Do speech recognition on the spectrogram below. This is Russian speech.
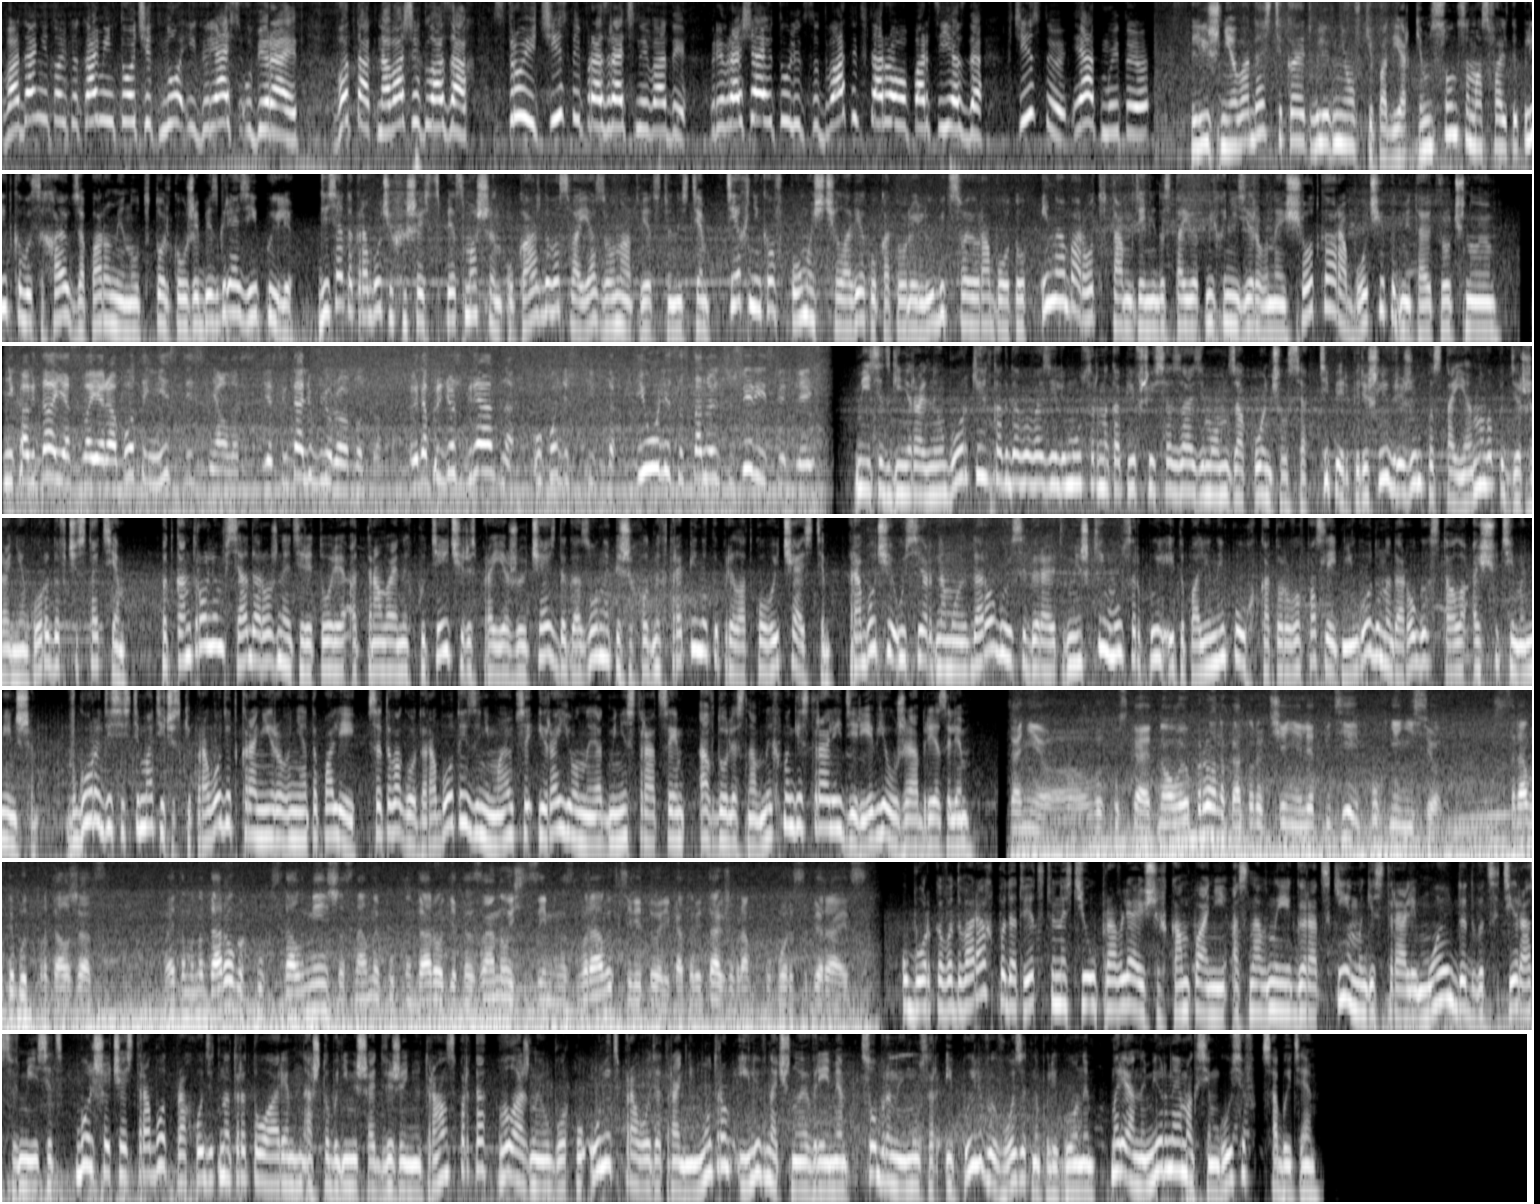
Вода не только камень точит, но и грязь убирает. Вот так, на ваших глазах, струи чистой прозрачной воды превращают улицу 22-го партъезда в чистую и отмытую. Лишняя вода стекает в ливневки. Под ярким солнцем асфальт и плитка высыхают за пару минут, только уже без грязи и пыли. Десяток рабочих и шесть спецмашин. У каждого своя зона ответственности. Техника в помощь человеку, который любит свою работу. И наоборот, там, где недостает механизированная щетка, рабочие подметают вручную. Никогда я своей работы не стеснялась. Я всегда люблю работу. Когда придешь грязно, уходишь чисто. И улица становится шире и светлее. Месяц генеральной уборки, когда вывозили мусор, накопившийся за зиму, закончился. Теперь перешли в режим постоянного поддержания города в чистоте. Под контролем вся дорожная территория от трамвайных путей через проезжую часть до газона, пешеходных тропинок и прилотковой части. Рабочие усердно моют дорогу и собирают в мешки мусор, пыль и тополиный пух, которого в последние годы на дорогах стало ощутимо меньше. В городе систематически проводят кронирование тополей. С этого года работой занимаются и районные администрации. А вдоль основных магистралей деревья уже обрезали. Они э, выпускают новую крону, которая в течение лет пяти пух не несет работы будут продолжаться. Поэтому на дорогах пух стал меньше. Основной пух на дороге это заносится именно с дворовых территорий, которые также в рамках убора собираются. Уборка во дворах под ответственностью управляющих компаний. Основные городские магистрали моют до 20 раз в месяц. Большая часть работ проходит на тротуаре. А чтобы не мешать движению транспорта, влажную уборку улиц проводят ранним утром или в ночное время. Собранный мусор и пыль вывозят на полигоны. Марианна Мирная, Максим Гусев. События.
